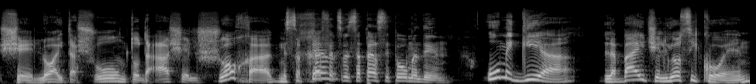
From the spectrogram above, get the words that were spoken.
שלא הייתה שום תודעה של שוחד, מספר, חפץ מספר סיפור מדהים. הוא מגיע לבית של יוסי כהן,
